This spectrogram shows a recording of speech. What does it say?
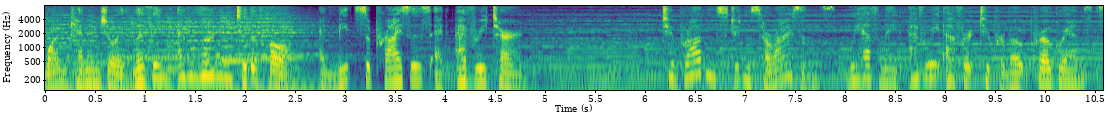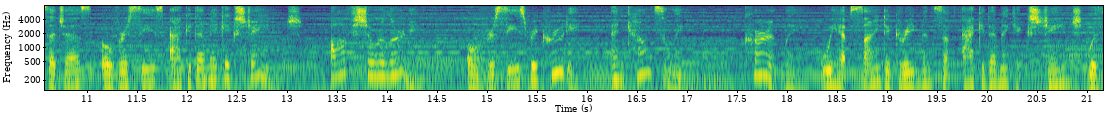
one can enjoy living and learning to the full and meet surprises at every turn. To broaden students' horizons, we have made every effort to promote programs such as overseas academic exchange, offshore learning, overseas recruiting, and counseling Currently, we have signed agreements of academic exchange with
